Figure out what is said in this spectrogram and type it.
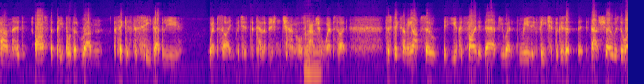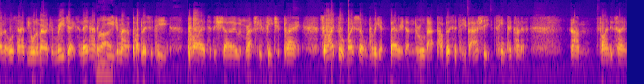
um, had asked the people that run, I think it's the CW website, which is the television channel's actual website, to stick something up. So you could find it there if you went music featured, because it, that show was the one that also had the All American Rejects, and they'd had a Right. huge amount of publicity prior to the show and were actually featured playing. So I thought my song would probably get buried under all that publicity, but actually it seemed to kind of um, find its own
